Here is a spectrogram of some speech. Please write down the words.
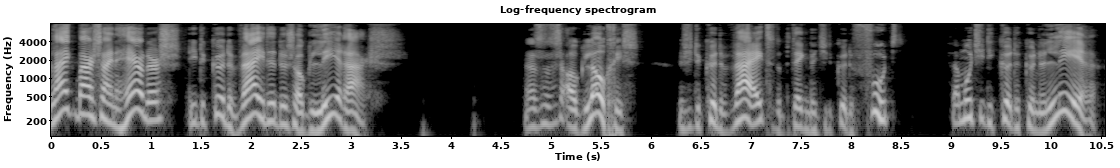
Blijkbaar zijn herders die de kudde weiden dus ook leraars. dat is ook logisch. Als je de kudde wijdt, dat betekent dat je de kudde voedt, dan moet je die kudde kunnen leren.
